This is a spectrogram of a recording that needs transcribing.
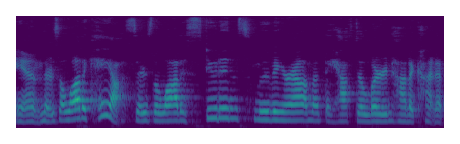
And there's a lot of chaos. There's a lot of students moving around that they have to learn how to kind of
